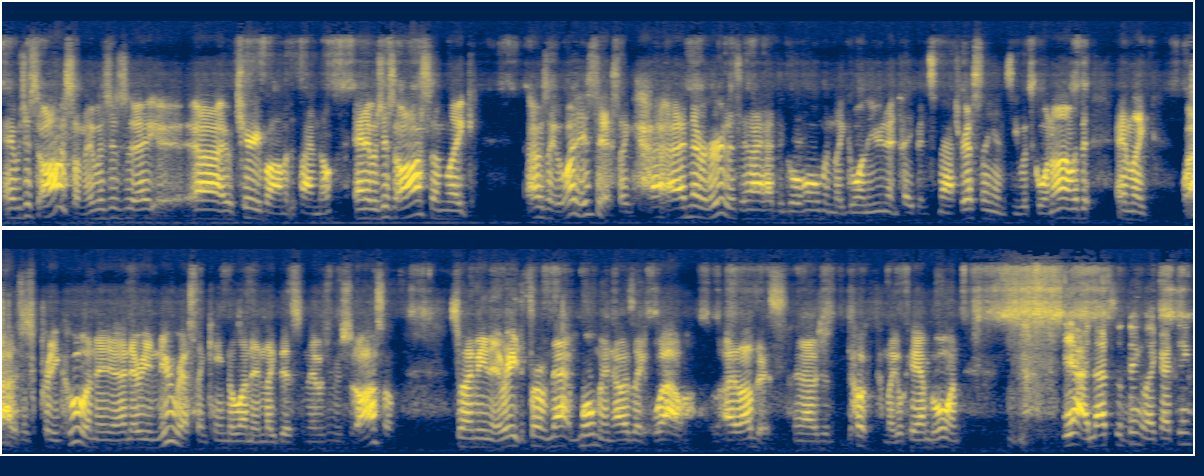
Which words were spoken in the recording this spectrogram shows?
And it was just awesome. It was just uh, uh, cherry bomb at the time though, and it was just awesome. Like I was like, what is this? Like I, I've never heard of this, and I had to go home and like go on the internet, type in Smash Wrestling, and see what's going on with it, and like wow, this is pretty cool. And I never even knew wrestling came to London like this, and it was just awesome. So I mean, right from that moment, I was like, "Wow, I love this," and I was just hooked. I'm like, "Okay, I'm going." Yeah, and that's the thing. Like, I think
